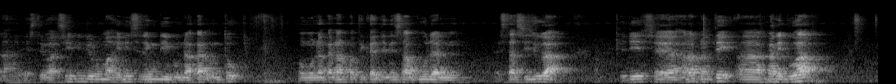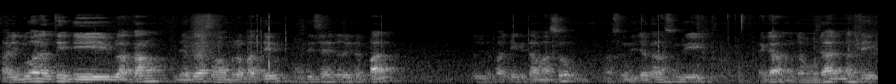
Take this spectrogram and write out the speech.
Nah, estimasi ini di rumah ini sering digunakan untuk menggunakan narkotika jenis sabu dan ekstasi juga. Jadi saya harap nanti eh, kali dua, kali dua nanti di belakang jaga sama beberapa tim. Nanti saya dari depan, dari depan ini kita masuk, langsung dijaga, langsung dipegang. Mudah-mudahan nanti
